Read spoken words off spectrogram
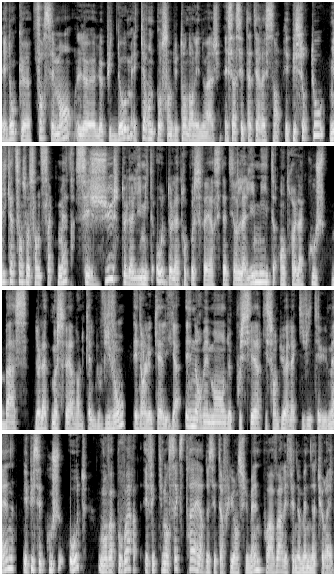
Et donc, euh, forcément, le, le puits de Dôme est 40% du temps dans les nuages. Et ça, c'est intéressant. Et puis surtout, 1465 mètres, c'est juste la limite haute de la troposphère, c'est-à-dire la limite entre la couche basse de l'atmosphère dans laquelle nous vivons et dans lequel il y a énormément de poussières qui sont dues à l'activité humaine, et puis cette couche haute où on va pouvoir effectivement s'extraire de cette influence humaine pour avoir les phénomènes naturels.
